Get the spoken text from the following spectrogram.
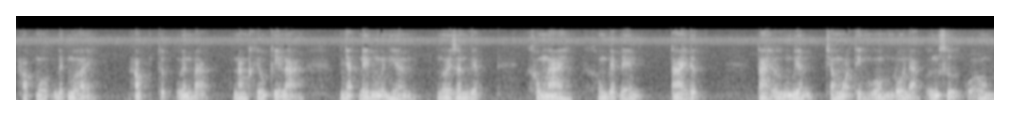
học một biết mười, học thức uyên bác, năng khiếu kỳ lạ. Nhắc đến Nguyễn Hiền, người dân Việt không ai không biết đến tài đức, tài ứng biến trong mọi tình huống đối đáp ứng xử của ông.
